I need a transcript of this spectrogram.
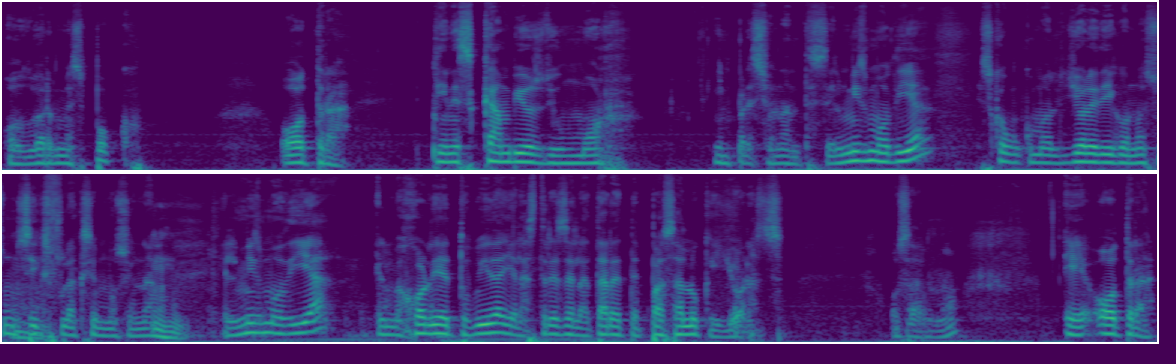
o duermes poco? Otra, tienes cambios de humor impresionantes. El mismo día, es como, como yo le digo, no es un. Six Flags emocional. El mismo día, el mejor día de tu vida y a las 3 de la tarde te pasa lo que lloras. O sea, ¿no? Eh, otra,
